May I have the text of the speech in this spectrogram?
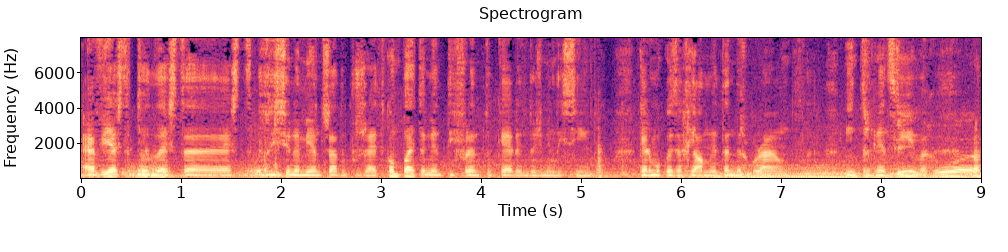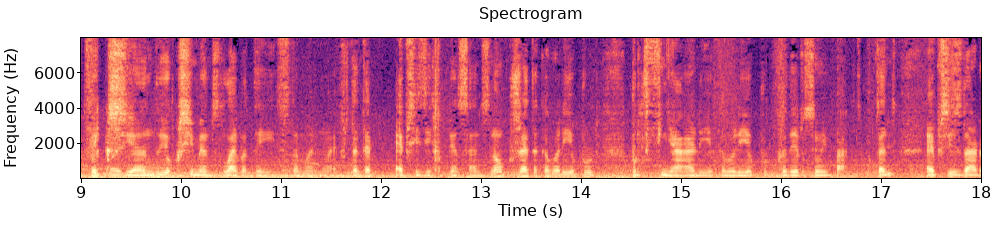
havia esta, todo esta, este posicionamento já do projeto, completamente diferente do que era em 2005, que era uma coisa realmente underground, interventiva. Sim, rua, Pronto, foi crescendo e o crescimento leva-te a isso também, não é? Portanto, é, é preciso ir repensando, senão o projeto acabaria por, por definhar e acabaria por perder o seu impacto. Portanto, é preciso dar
